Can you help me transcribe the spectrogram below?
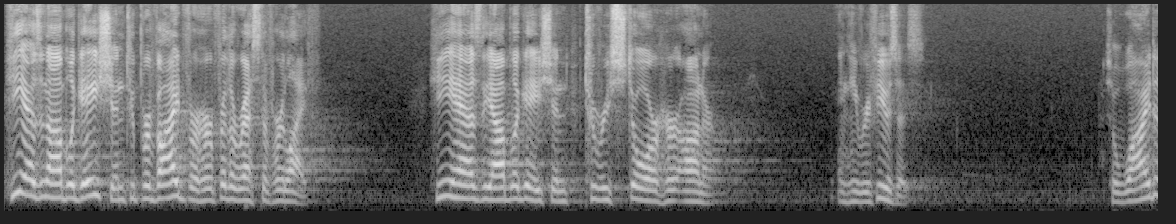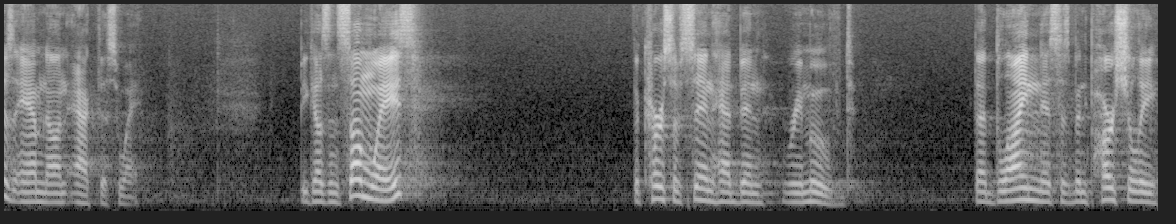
he has an obligation to provide for her for the rest of her life. He has the obligation to restore her honor. And he refuses. So, why does Amnon act this way? Because in some ways, the curse of sin had been removed. That blindness has been partially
